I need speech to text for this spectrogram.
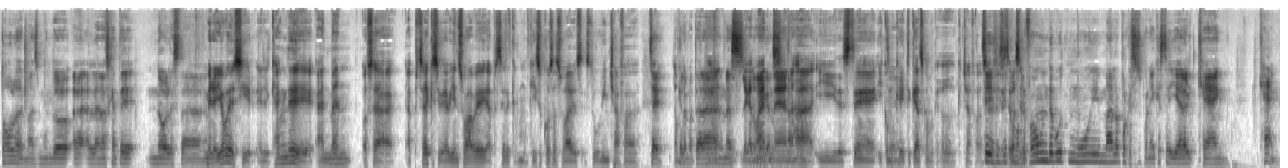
todo lo demás mundo, a, la demás gente no le está... Mira, yo voy a decir, el Kang de Ant-Man, o sea, a pesar de que se veía bien suave, a pesar de que como que hizo cosas suaves, estuvo bien chafa. Sí, que lo mataran Ah, unas Le ganó. Ant-Man, Ajá. ajá. Y de este, y como Sí. que ahí te quedas como que, oh, qué chafa. o Sí, sea, sí, sí, este como que fue un debut muy malo porque se suponía que este ya era el Kang. Kang.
